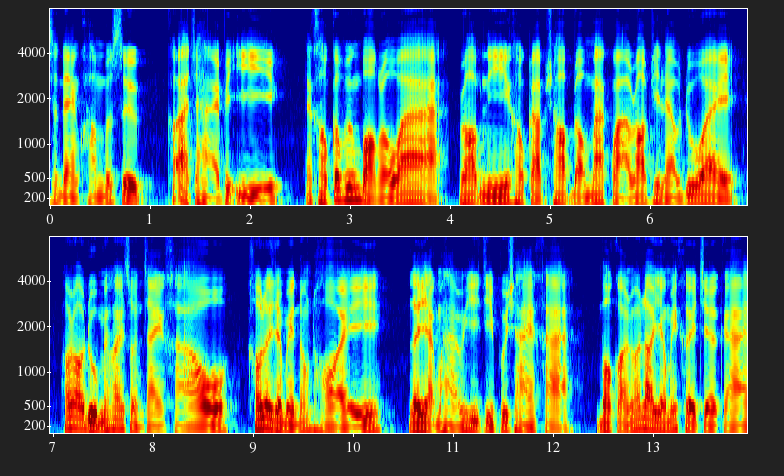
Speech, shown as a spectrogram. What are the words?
แสดงความรู้สึก เขาอาจจะหายไปอีก แต่เขาก็เพิ่งบอกเราว่า รอบนี้เขากลับชอบเรามากกว่ารอบที่แล้วด้วย เพราะเราดูไม่ค่อยสนใจเขา เขาเลยจำเป็นต้องถอยเลยอยากมาหาวิธีจีบผู้ชายค่ะ บอกก่อนว่าเรายังไม่เคยเจอกัน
